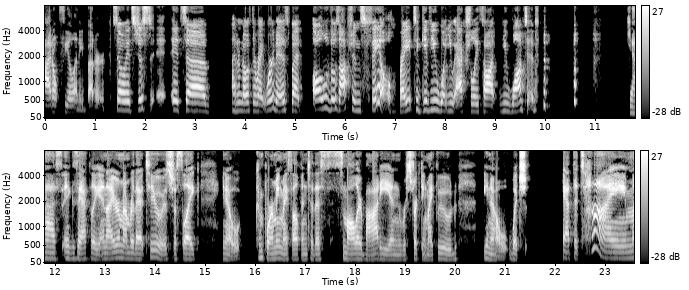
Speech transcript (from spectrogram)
I don't feel any better. So it's just, it's a, uh, don't know what the right word is, but all of those options fail, right? To give you what you actually thought you wanted. yes, exactly. And I remember that too. It's just like, you know, conforming myself into this smaller body and restricting my food, you know, which at the time,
